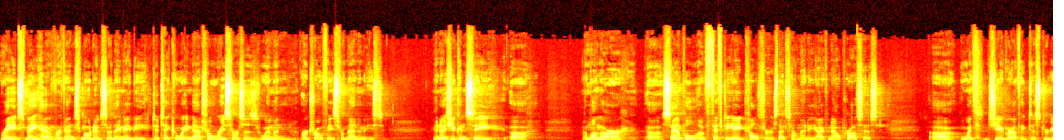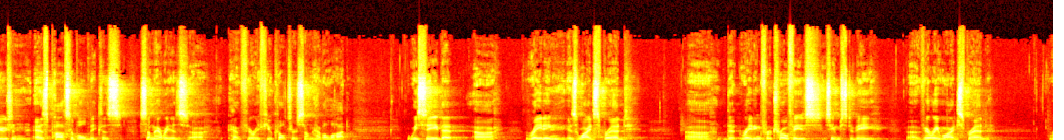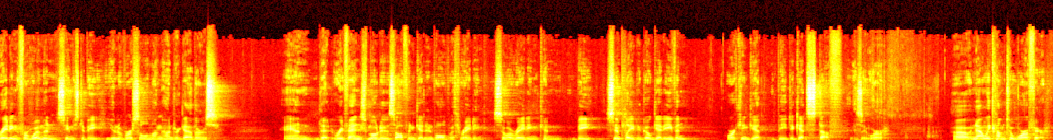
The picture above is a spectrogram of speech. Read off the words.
Raids may have revenge motives or they may be to take away natural resources, women, or trophies from enemies. And as you can see, uh, among our uh, sample of 58 cultures, that's how many I've now processed, uh, with geographic distribution as possible because some areas uh, have very few cultures, some have a lot. We see that uh, raiding is widespread, uh, that rating for trophies seems to be uh, very widespread. Rating for women seems to be universal among hunter gatherers and that revenge motives often get involved with raiding. So a raiding can be simply to go get even, or it can get, be to get stuff, as it were. Uh, now we come to warfare.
